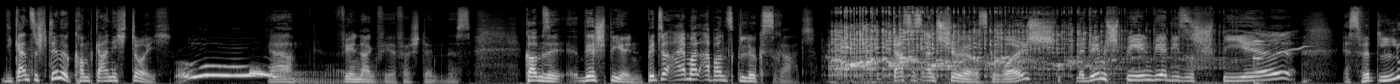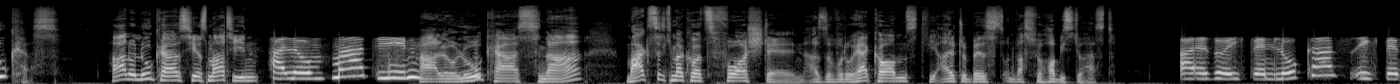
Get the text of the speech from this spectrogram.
Die ganze Stimme kommt gar nicht durch. Ja, vielen Dank für Ihr Verständnis. Kommen Sie, wir spielen. Bitte einmal ab ans Glücksrad. Das ist ein schöneres Geräusch. Mit dem spielen wir dieses Spiel. Es wird Lukas. Hallo Lukas, hier ist Martin. Hallo Martin. Hallo Lukas, na? Magst du dich mal kurz vorstellen? Also, wo du herkommst, wie alt du bist und was für Hobbys du hast? Also ich bin Lukas, ich bin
